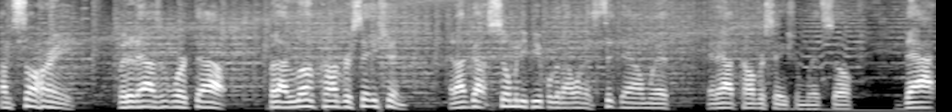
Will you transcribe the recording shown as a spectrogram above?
I'm sorry, but it hasn't worked out. But I love conversation, and I've got so many people that I want to sit down with and have conversation with. So that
